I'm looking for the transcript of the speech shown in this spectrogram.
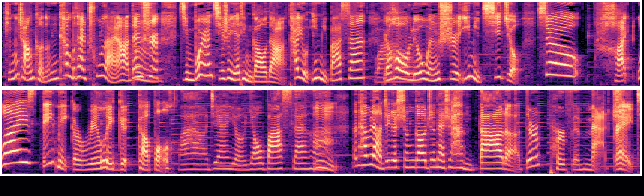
平常可能看不太出来啊，但是井柏然其实也挺高的，他有一米八三，然后刘雯是一米七九，so height wise, they make a really good couple. 哇，竟然有幺八三啊！嗯，那他们俩这个身高真的是很搭的，they're a perfect match, right?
